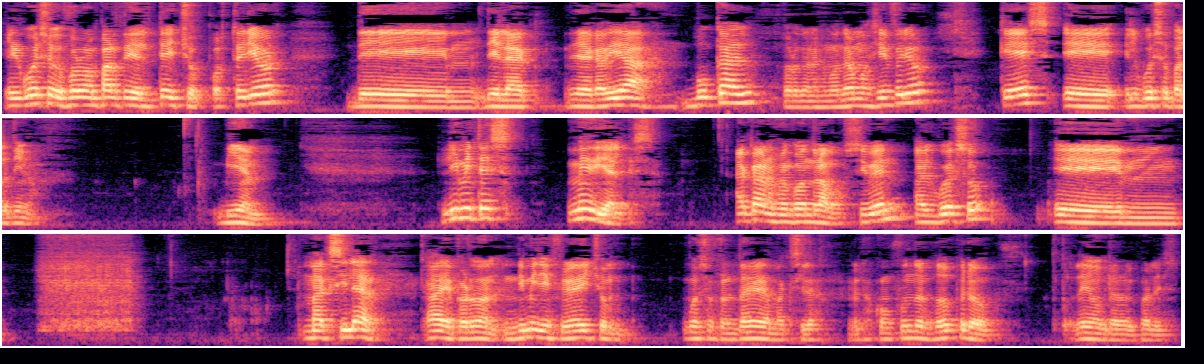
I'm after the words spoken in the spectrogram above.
el hueso que forma parte del techo posterior de, la, cavidad bucal, porque nos encontramos hacia inferior, que es eh, el hueso palatino. Bien. Límites mediales. Acá nos encontramos, si ven, al hueso em, maxilar. Ay, perdón, en límite inferior he dicho hueso frontal era maxilar. Me los confundo los dos, pero tengo claro cuál es.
